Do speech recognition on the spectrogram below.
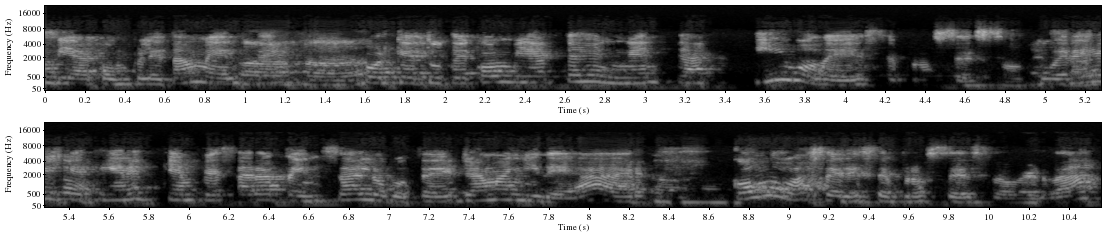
cambia completamente porque tú te conviertes en mente activo de ese proceso. Tú eres el que tienes que empezar a pensar lo que ustedes llaman idear, cómo va a ser ese proceso, ¿verdad?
